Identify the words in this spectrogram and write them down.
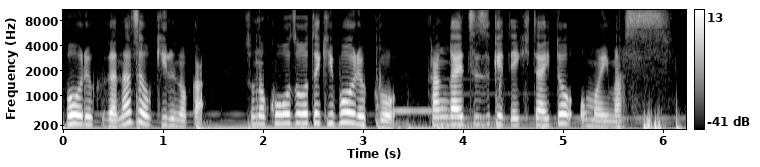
暴力がなぜ起きるのかその構造的暴力を考え続けていきたいと思います。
